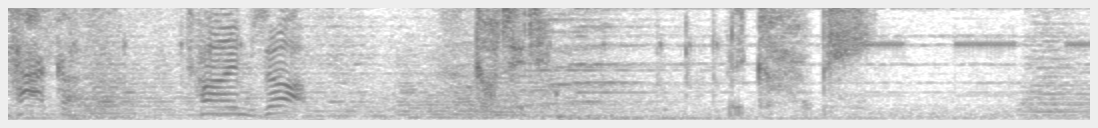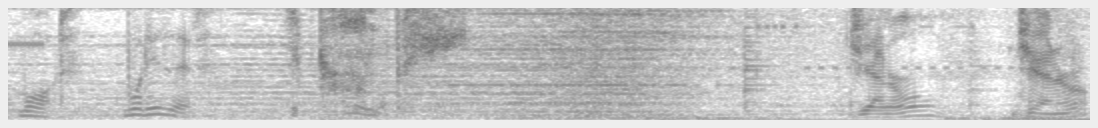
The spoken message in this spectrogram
Hakha, time's up. Got it. It can't be. What? What is it? It can't be. General, General,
